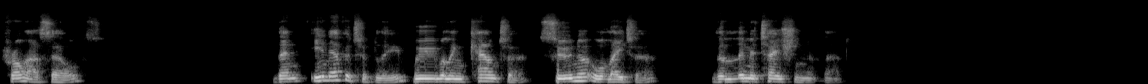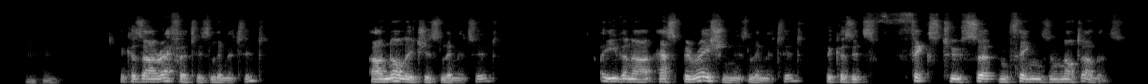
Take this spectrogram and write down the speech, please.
from ourselves, then inevitably we will encounter sooner or later the limitation of that. Mm-hmm. because our effort is limited, our knowledge is limited, even our aspiration is limited because it's fixed to certain things and not others.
